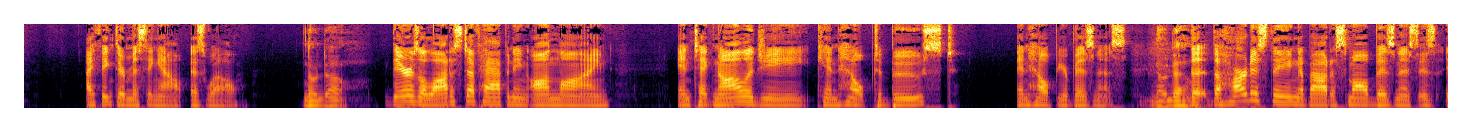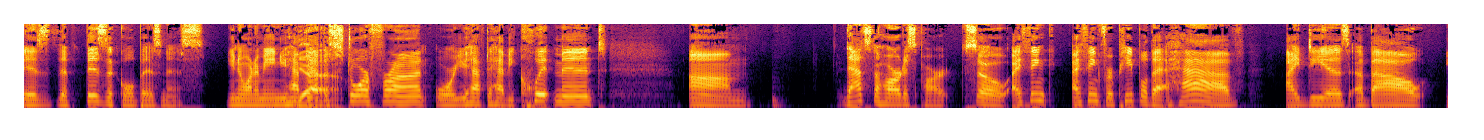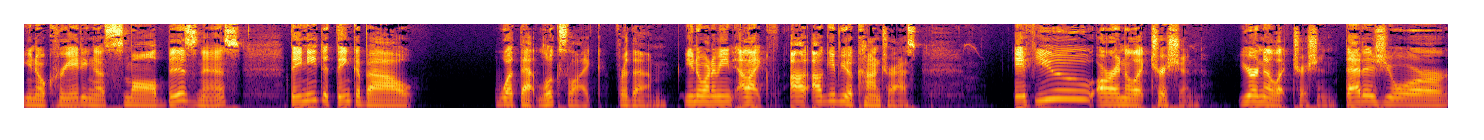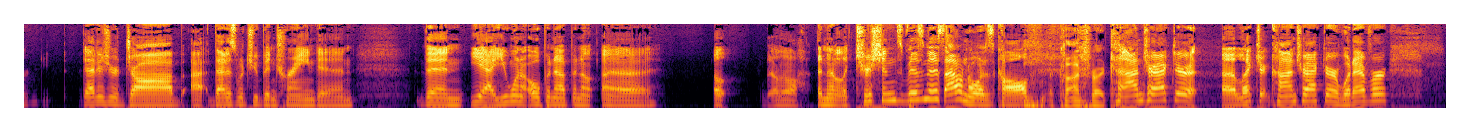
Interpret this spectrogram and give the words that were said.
I think they're missing out as well. no doubt. There's a lot of stuff happening online, and technology can help to boost and help your business. No doubt. the The hardest thing about a small business is is the physical business. You know what I mean? You have to have a storefront, or you have to have equipment. Um, that's the hardest part. So I think I think for people that have ideas about you know creating a small business, they need to think about what that looks like for them. You know what I mean? Like I'll, I'll give you a contrast. If you are an electrician, you're an electrician. That is your that is your job. Uh, that is what you've been trained in. Then yeah, you want to open up an uh, uh, uh, an electrician's business. I don't know what it's called a contract. contractor, electric contractor, or whatever.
